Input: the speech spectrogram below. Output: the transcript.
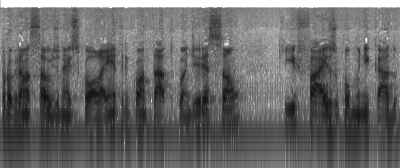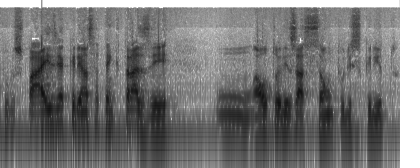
programa Saúde na Escola entra em contato com a direção, que faz o comunicado para os pais e a criança tem que trazer uma autorização por escrito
